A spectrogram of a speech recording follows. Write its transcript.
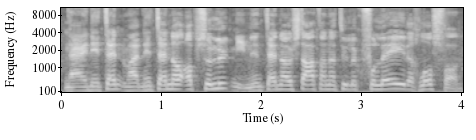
Nee, Nintendo, maar Nintendo absoluut niet. Nintendo staat daar natuurlijk volledig los van.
